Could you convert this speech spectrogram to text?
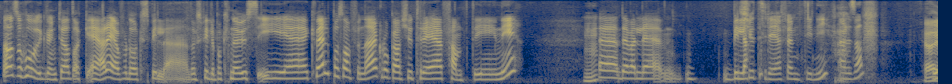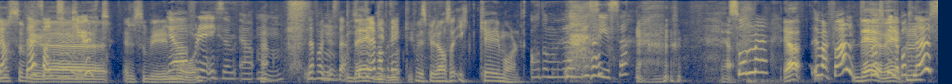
Men altså, hovedgrunnen til at dere er her, er jo fordi dere spiller, dere spiller på Knaus i uh, kveld på Samfunnet klokka 23.59. Mm. Uh, det er vel billett 23.59, er det sant? Ja, Ja, så det er blir sant. det Kult. Eller så blir det i Ja, morgen. fordi ikke ja, mm. Det er faktisk det. Det gidder 23.59. vi ikke. vi spiller altså ikke i morgen. Å, da må vi være presise. Ja. Sånn, eh, Ja, i hvert fall. Det vi. spiller på Knaus.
